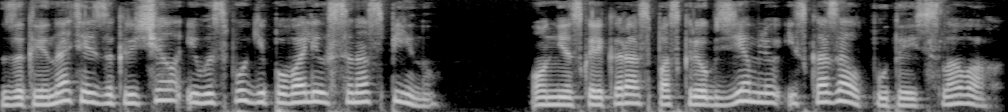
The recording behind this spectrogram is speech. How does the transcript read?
Заклинатель закричал и в испуге повалился на спину. Он несколько раз поскреб землю и сказал, путаясь в словах.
